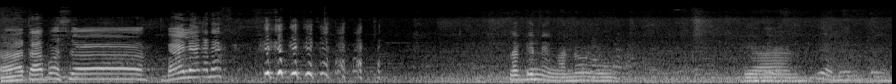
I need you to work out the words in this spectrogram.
Ah, tapos, ah, bahala ka na. Lagyan yung ano, yung... Yan. Yeah, meron pa yan.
